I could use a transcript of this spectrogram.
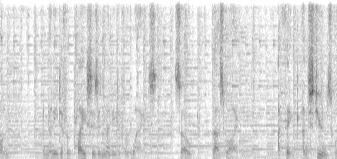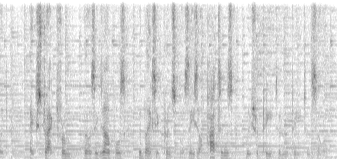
on in many different places in many different ways. So that's why I think, and students would extract from those examples the basic principles. These are patterns which repeat and repeat and so on.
